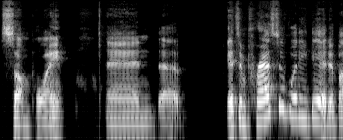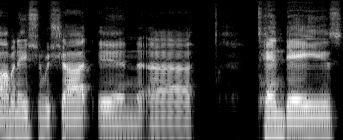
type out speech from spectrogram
some point. And uh, it's impressive what he did. Abomination was shot in uh, 10 days,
